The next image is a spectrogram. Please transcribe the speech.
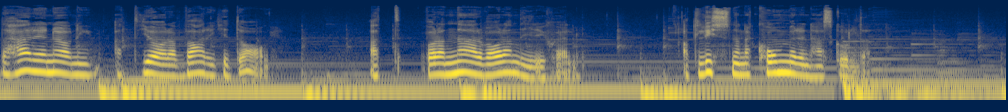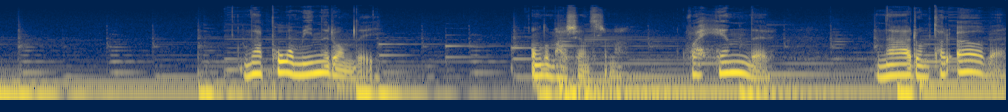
Det här är en övning att göra varje dag. Att vara närvarande i dig själv. Att lyssna när kommer den här skulden. När påminner de dig om de här känslorna? Och vad händer när de tar över?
